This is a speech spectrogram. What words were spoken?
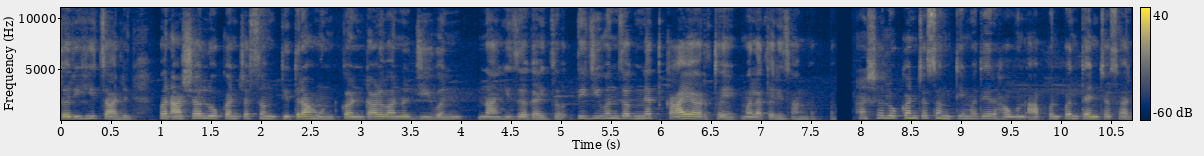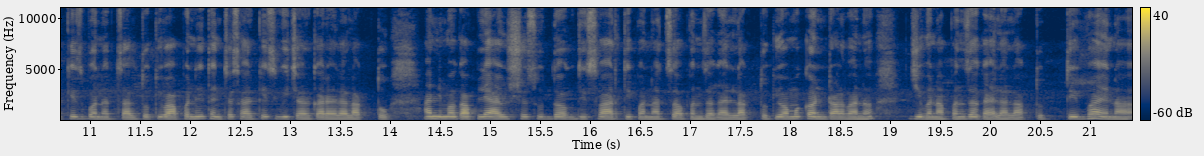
तरीही चालेल. पण अशा लोकांच्या संगतीत राहून कंटाळवानं जीवन नाही जगायचं. ते जीवन जगण्यात काय अर्थ आहे मला तरी सांगा. अशा लोकांच्या संगतीमध्ये राहून आपण पण त्यांच्यासारखेच बनत चालतो किंवा आपणही त्यांच्यासारखेच विचार करायला लागतो. आणि मग आपले आयुष्यसुद्धा अगदी स्वार्थीपणाचं आपण जगायला लागतो किंवा मग कंटाळवानं जीवन आपण जगायला लागतो. तेव्हा आहे ना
